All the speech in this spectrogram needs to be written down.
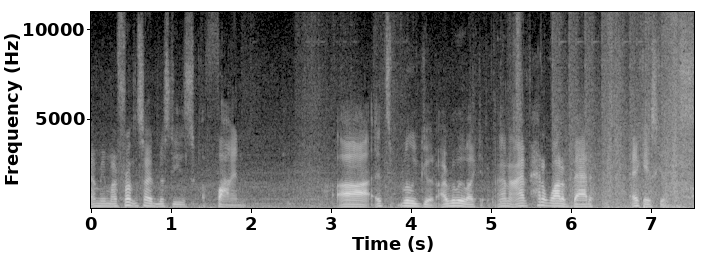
I mean, my Frontside Misty is fine. Uh, it's really good. I really like it. And I've had a lot of bad AK skins.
